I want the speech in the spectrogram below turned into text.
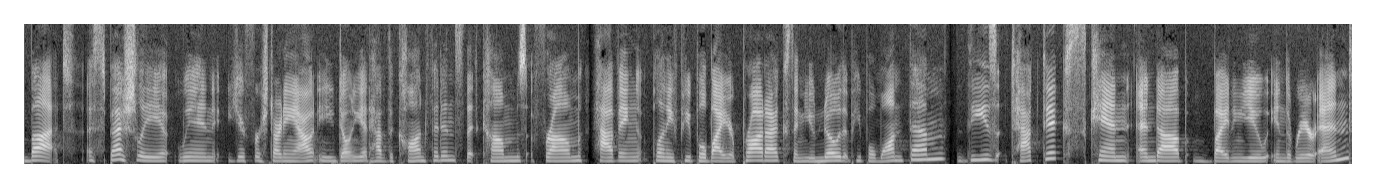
But especially when you're first starting out and you don't yet have the confidence that comes from having plenty of people buy your products and you know that people want them, these tactics can end up biting you in the rear end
